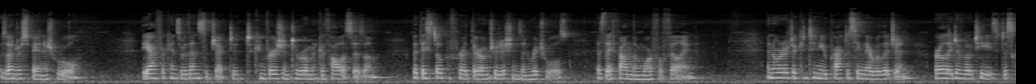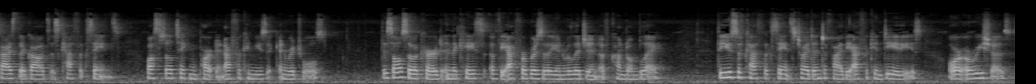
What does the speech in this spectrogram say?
was under Spanish rule. The Africans were then subjected to conversion to Roman Catholicism, but they still preferred their own traditions and rituals, as they found them more fulfilling. In order to continue practicing their religion, early devotees disguised their gods as Catholic saints while still taking part in African music and rituals. This also occurred in the case of the Afro Brazilian religion of Candomblé. The use of Catholic saints to identify the African deities, or orishas,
